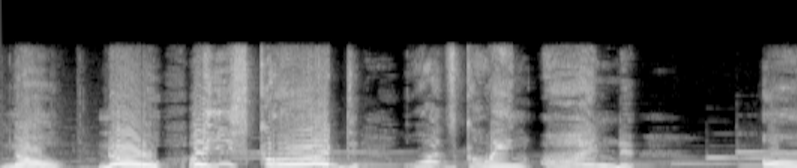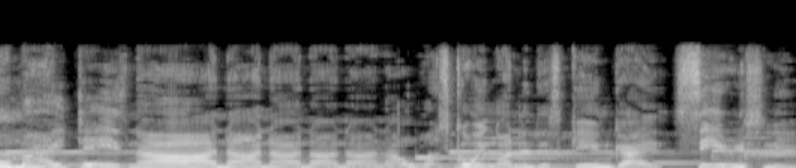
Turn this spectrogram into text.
No, no. Oh, he scored. What's going on? Oh my days. Nah, nah, nah, nah, nah, nah. What's going on in this game, guys? Seriously.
